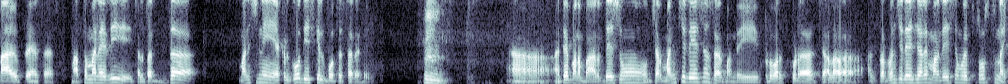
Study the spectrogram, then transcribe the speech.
నా అభిప్రాయం సార్. మతం అనేది చాలా పెద్ద మనిషిని ఎక్కడికో తీసుకెళ్ళిపోతుంది సార్ అది. అంటే మన భారతదేశం చాలా మంచి దేశం సార్ మనది. ఇప్పటి వరకు కూడా చాలా అది ప్రపంచ దేశాలే మన దేశం వైపు చూస్తున్నాయి.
